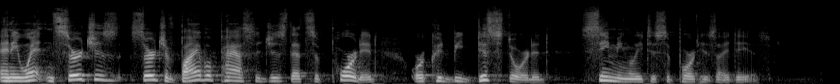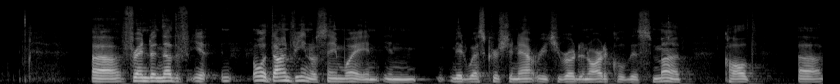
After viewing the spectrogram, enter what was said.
and he went in searches, search of Bible passages that supported or could be distorted seemingly to support his ideas uh, friend, another, you know, oh, Don Veinot, same way. In, in, Midwest Christian Outreach, he wrote an article this month called uh,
